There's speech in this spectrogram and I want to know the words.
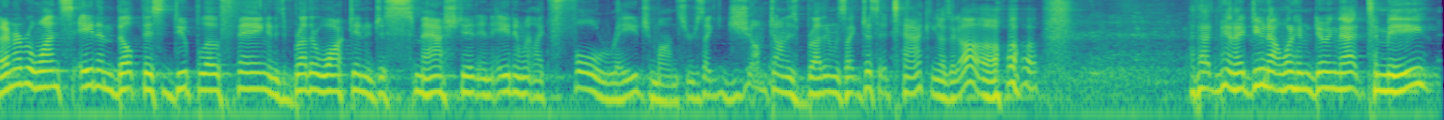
But I remember once Aiden built this Duplo thing, and his brother walked in and just smashed it, and Aiden went like full rage monster, just like jumped on his brother and was like just attacking. I was like, uh oh. I thought, man, I do not want him doing that to me,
